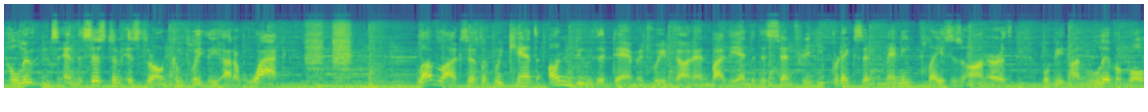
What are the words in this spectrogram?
pollutants, and the system is thrown completely out of whack. Lovelock says, look, we can't undo the damage we've done, and by the end of this century, he predicts that many places on Earth will be unlivable,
